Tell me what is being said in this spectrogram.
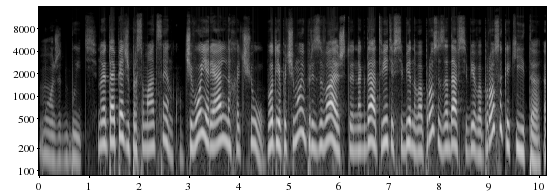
может быть. Но это опять же про самооценку. Чего я реально хочу? Вот я почему и призываю, что иногда ответив себе на вопросы, задав себе вопросы какие-то, э,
